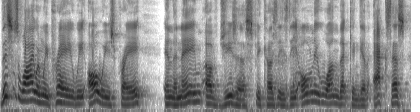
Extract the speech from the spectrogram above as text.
This is why when we pray, we always pray in the name of Jesus because he's the only one that can give access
